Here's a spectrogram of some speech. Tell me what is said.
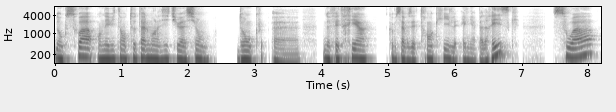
Donc soit en évitant totalement la situation, donc euh, ne faites rien, comme ça vous êtes tranquille et il n'y a pas de risque, soit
